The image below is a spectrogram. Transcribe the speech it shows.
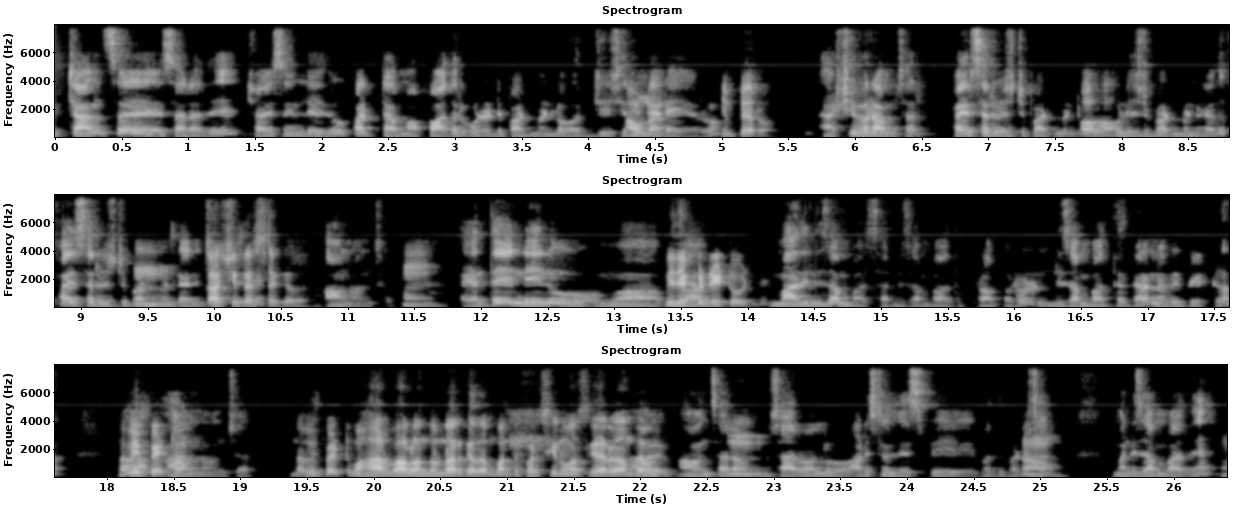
ఛాన్స్ సార్ అది. చాయిస్ ఏం లేదు. బట్ మా ఫాదర్ కూడా డిపార్ట్మెంట్లో వర్క్ చేసి? రిటైర్డ్ అయ్యారు. ఏం పేరు? Shivaram sir fire service department. Police department కాదు ఫైర్ సర్వీస్ డిపార్ట్మెంట్ అని అవునవును సార్. అయితే నేను మీది నిజామాబాద్ సార్ నిజామాబాద్ ప్రాపర్ నిజామాబాద్ దగ్గర నవీపేట. నవీపేట? అవునవును సార్. నవీపేట మహానుభావులు అందరూ ఉన్నారు కదా మధ్యపడి శ్రీనివాస్ గారు అందరు. అవును- సార్. సార్ వాళ్ళు అడిషనల్ ఎస్పీ మధ్యపడి సార్ మా నిజామాబాదే.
